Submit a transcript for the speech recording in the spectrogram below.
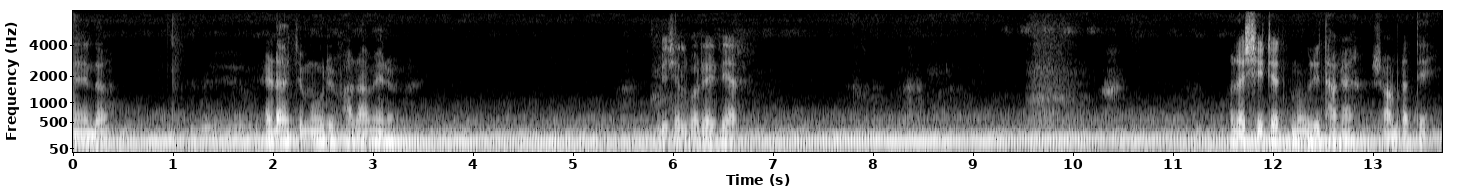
এই দা এটা হচ্ছে মুগরির ফার্ম, এর বিশাল বড় এরিয়ার। ওটা শীতের মুগরি থাকে সবটাতে।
